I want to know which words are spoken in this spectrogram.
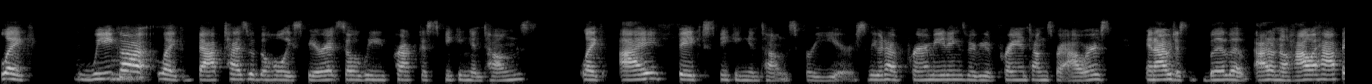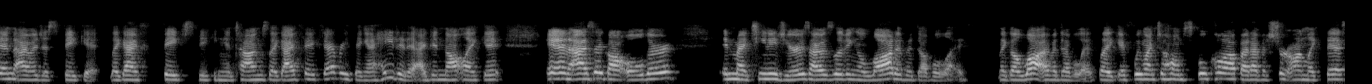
Like, we Mm-hmm. got like baptized with the Holy Spirit, so we practiced speaking in tongues. Like, I faked speaking in tongues for years. We would have prayer meetings where we would pray in tongues for hours. And I would just, blah, blah, I don't know how it happened. I would just fake it. Like, I faked speaking in tongues. Like, I faked everything. I hated it. I did not like it. And as I got older, in my teenage years, I was living a lot of a double life, like a lot of a double life. Like if we went to homeschool co-op, I'd have a shirt on like this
